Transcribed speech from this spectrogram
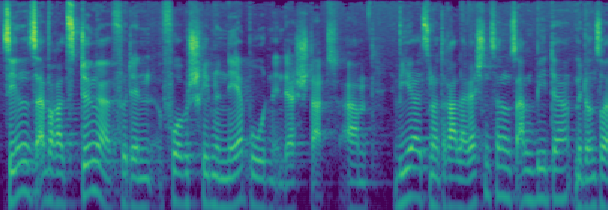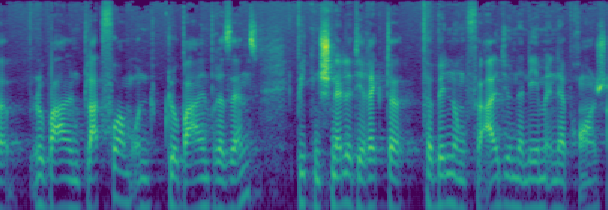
sehen uns einfach als Dünger für den vorbeschriebenen Nährboden in der Stadt. Ähm, wir als neutraler Rechenzentrumsanbieter mit unserer globalen Plattform und globalen Präsenz bieten schnelle, direkte Verbindungen für all die Unternehmen in der Branche.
